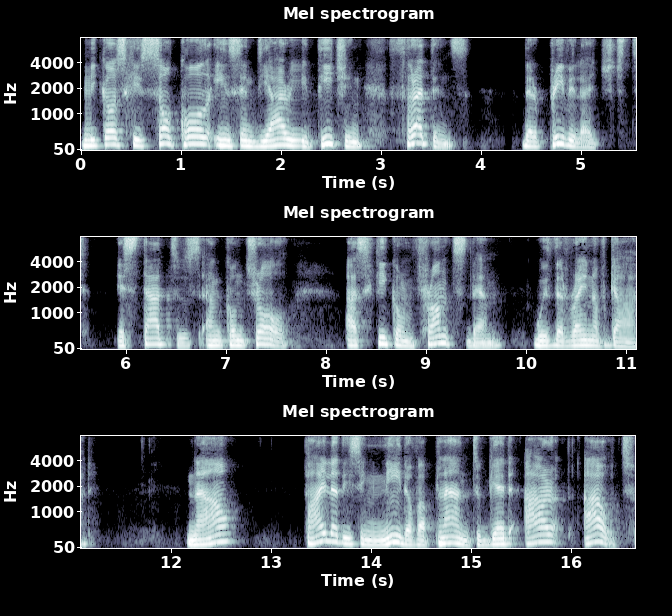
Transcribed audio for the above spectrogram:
because his so called incendiary teaching threatens their privileged status and control as he confronts them with the reign of God. Now, Pilate is in need of a plan to get out,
